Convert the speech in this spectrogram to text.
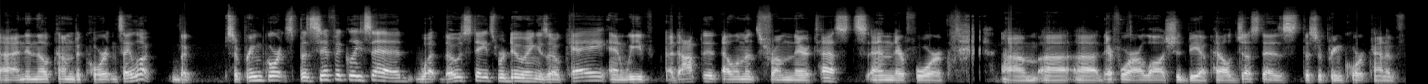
uh, and then they'll come to court and say, look, the Supreme Court specifically said what those states were doing is okay, and we've adopted elements from their tests, and therefore, um, uh, uh, therefore, our laws should be upheld, just as the Supreme Court kind of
